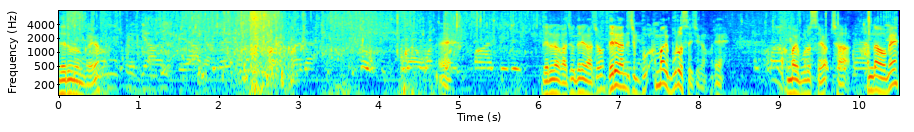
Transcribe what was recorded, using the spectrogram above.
내려오는 거예요. 예. 내려가죠? 내려가죠? 내려가는데 지금 무- 한 마리 물었어요 지금. 예. 한 마리 물었어요. 자 한 다음에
